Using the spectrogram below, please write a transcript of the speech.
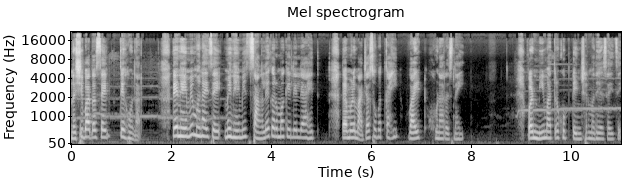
नशिबात असेल ते होणार. ते नेहमी म्हणायचे मी नेहमी चांगले कर्म केलेले आहेत. त्यामुळे माझ्यासोबत काही वाईट होणारच नाही. पण मी मात्र खूप टेन्शनमध्ये असायचे.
